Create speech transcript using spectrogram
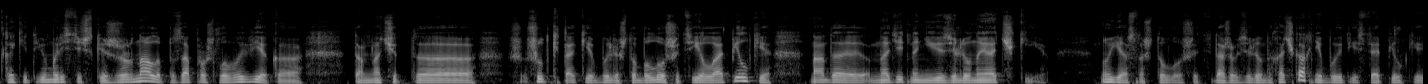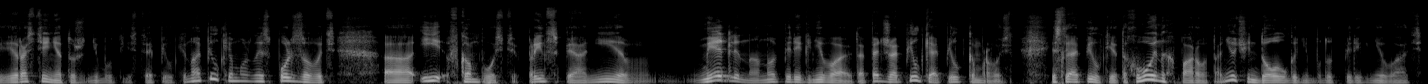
какие-то юмористические журналы позапрошлого века. Там, значит, шутки такие были, чтобы лошадь ела опилки, надо надеть на нее зеленые очки. Ну, ясно, что лошадь даже в зеленых очках не будет есть опилки, и растения тоже не будут есть опилки. Но опилки можно использовать э, и в компосте. В принципе, они медленно, но перегнивают. Опять же, опилки опилкам рознь. Если опилки это хвойных пород, они очень долго не будут перегнивать.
